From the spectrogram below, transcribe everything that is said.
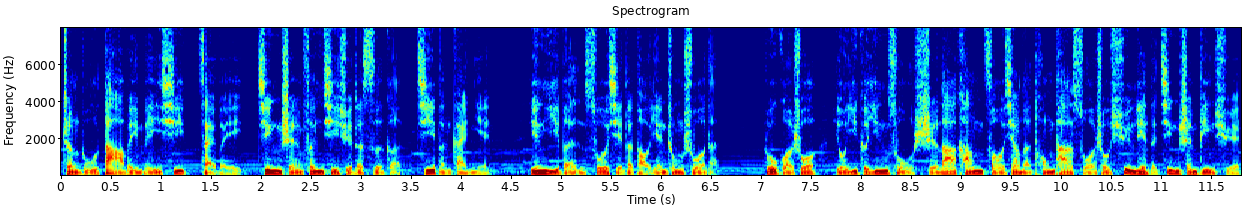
正如大卫·梅西在为精神分析学的四个基本概念英译本所写的导言中说的：“如果说有一个因素使拉康走向了同他所受训练的精神病学，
